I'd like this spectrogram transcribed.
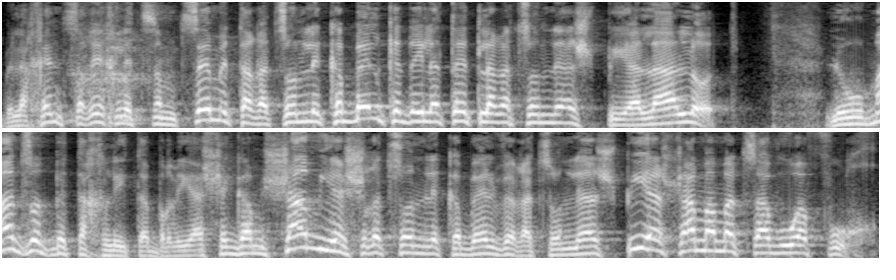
ולכן צריך לצמצם את הרצון לקבל כדי לתת לרצון להשפיע, לעלות. לעומת זאת בתכלית הבריאה, שגם שם יש רצון לקבל ורצון להשפיע, שם המצב הוא הפוך.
